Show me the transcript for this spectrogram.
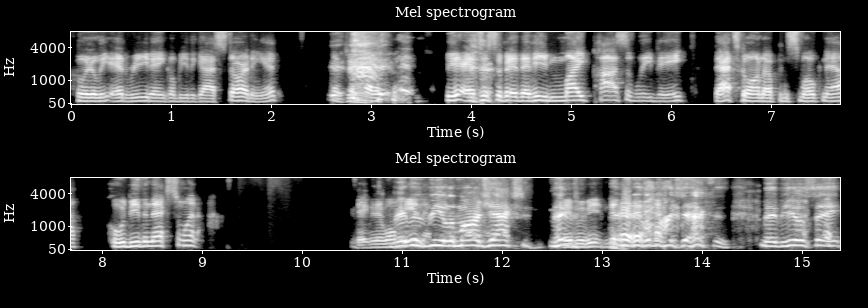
Clearly, Ed Reed ain't going to be the guy starting it. we anticipate that he might possibly be. That's gone up in smoke now. Who would be the next one? Maybe there won't maybe be. Maybe be Lamar Jackson. Maybe, maybe, maybe Lamar Jackson. Maybe he'll say,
